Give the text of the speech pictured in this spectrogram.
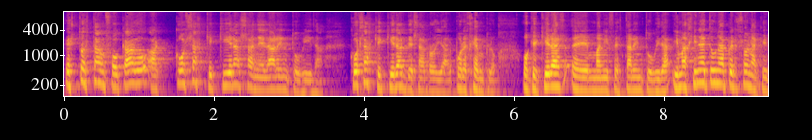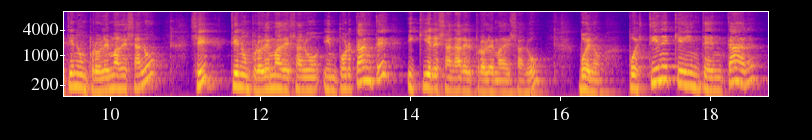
Esto está enfocado a cosas que quieras anhelar en tu vida, cosas que quieras desarrollar, por ejemplo, o que quieras eh, manifestar en tu vida. Imagínate una persona que tiene un problema de salud, ¿sí? Tiene un problema de salud importante y quiere sanar el problema de salud. Bueno, pues tiene que intentar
